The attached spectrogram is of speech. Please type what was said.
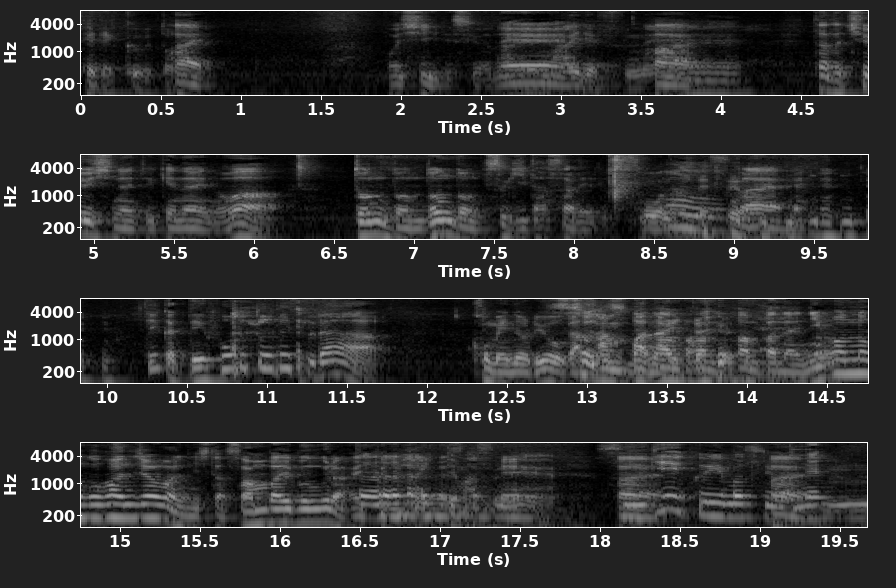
手で食うと、はい。美味しいですよあねうまいですね。はい、ただ注意しないといけないのはどんどんどんどん継ぎ出される。そうなんですよ、はい。っていうかデフォルトですら米の量が半端ない。と半端半端ない。日本のご飯茶碗にしたら3倍分ぐらい入ってるんじゃないで。入ってますね。ねすげえ食いますよね、はうん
